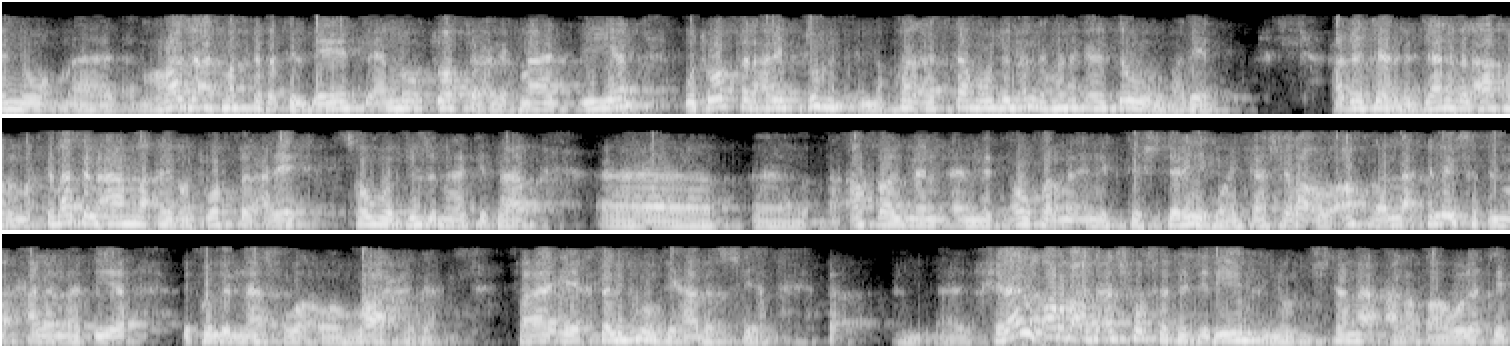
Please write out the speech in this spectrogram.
أنه آه، مراجعة مكتبة البيت لأنه توفر عليك ماديا وتوفر عليك جهد أن الكتاب موجود عندك ما تقعد تدور بعدين. هذا الجانب. الجانب الآخر المكتبات العامة أيضا توفر عليك تصور جزء من الكتاب. أفضل من أنك أوفر من أنك تشتريه وإن كان شراءه أفضل لكن ليست المرحلة المادية لكل الناس واحدة. فيختلفون في هذا السياق. خلال الأربعة أشهر ستجدين أنه اجتمع على طاولتك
